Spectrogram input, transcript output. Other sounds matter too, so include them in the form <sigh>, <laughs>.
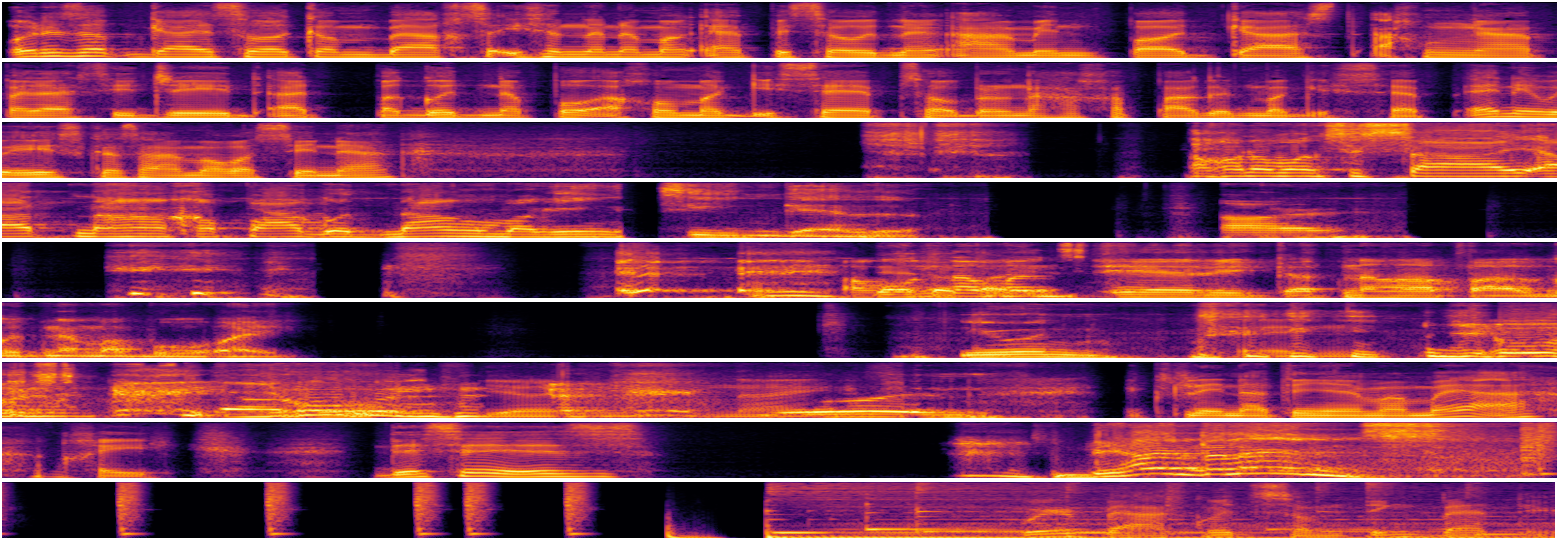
What is up guys? Welcome back sa isa na namang episode ng amin podcast. Ako nga pala si Jade at pagod na po ako mag-isip. Sobrang nakakapagod mag-isip. Anyways, kasama ko sina. Ako naman si Sai at nakakapagod nang maging single. R. <laughs> Ako Ito naman pa si Eric at nakapagod na mabuhay. <laughs> Yun. Yun! Yun! Yun. Nice. Yun. Explain natin yan mamaya. ah. Okay. This is Behind the lens! We're back with something better.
